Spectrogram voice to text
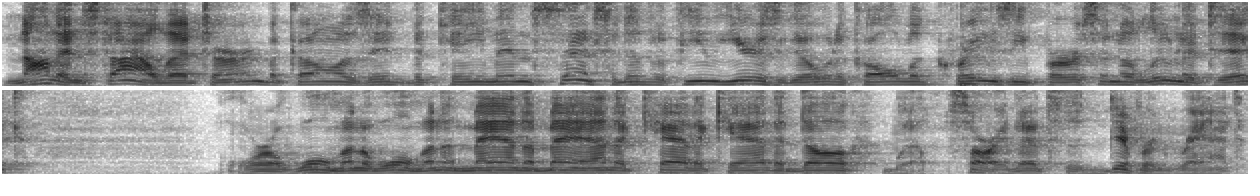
Not in style, that term, because it became insensitive a few years ago to call a crazy person a lunatic or a woman a woman, a man a man, a cat a cat, a dog. Well, sorry, that's a different rant.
